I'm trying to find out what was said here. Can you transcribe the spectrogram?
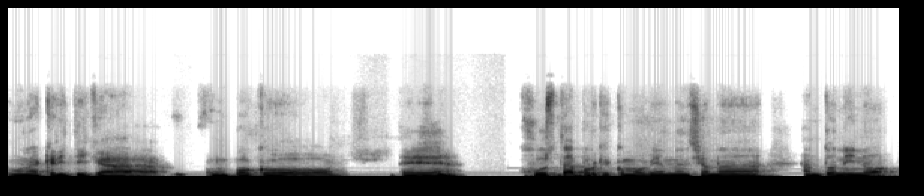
una crítica un poco eh, justa, porque como bien menciona Antonino,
